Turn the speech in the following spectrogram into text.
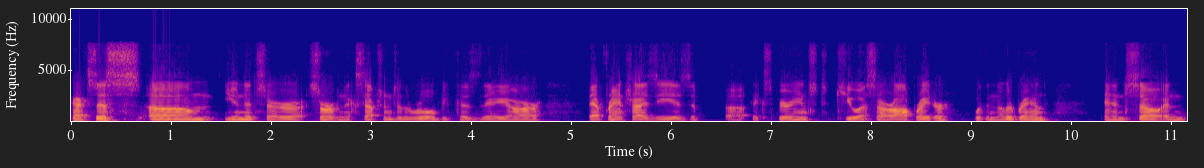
Texas um, units are sort of an exception to the rule because they are that franchisee is a uh, experienced QSR operator with another brand, and so and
